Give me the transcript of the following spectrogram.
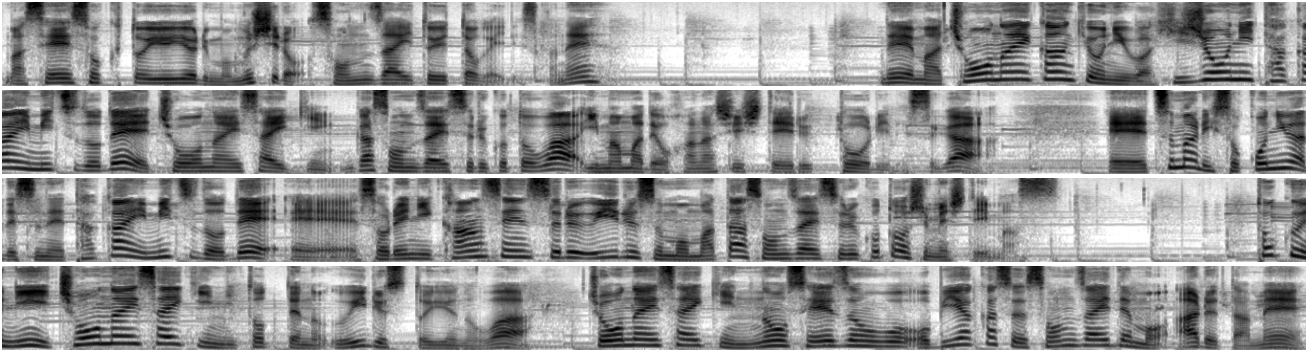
まあ、生息というよりもむしろ存在と言った方がいいですかね。で、まあ、腸内環境には非常に高い密度で腸内細菌が存在することは今までお話ししている通りですが、えーつまりそこにはですね高い密度で、えーそれに感染するウイルスもまた存在することを示しています。特に腸内細菌にとってのウイルスというのは腸内細菌の生存を脅かす存在でもあるため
